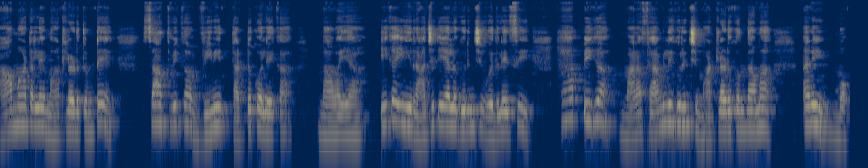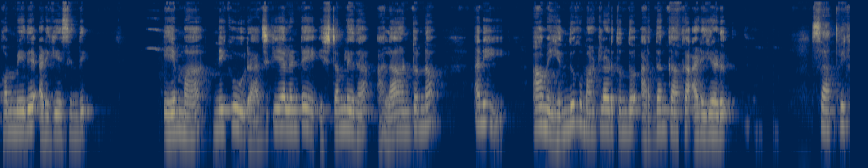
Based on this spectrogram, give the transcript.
ఆ మాటలే మాట్లాడుతుంటే సాత్విక విని తట్టుకోలేక మావయ్య ఇక ఈ రాజకీయాల గురించి వదిలేసి హ్యాపీగా మన ఫ్యామిలీ గురించి మాట్లాడుకుందామా? అని ముఖం మీదే అడిగేసింది. ఏమ్మా నీకు రాజకీయాలంటే ఇష్టం లేదా? అలా అంటున్నావు? అని ఆమె ఎందుకు మాట్లాడుతుందో అర్థం కాక అడిగాడు. సాత్విక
